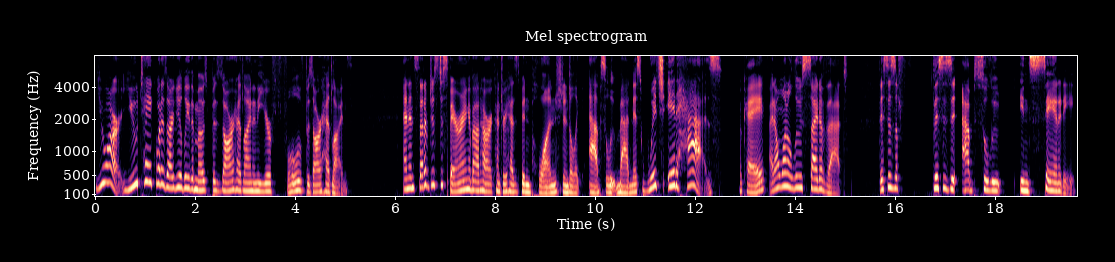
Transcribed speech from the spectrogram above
You are. You take what is arguably the most bizarre headline in a year full of bizarre headlines. And instead of just despairing about how our country has been plunged into like absolute madness, which it has, okay? I don't want to lose sight of that. This is a this is an absolute insanity,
